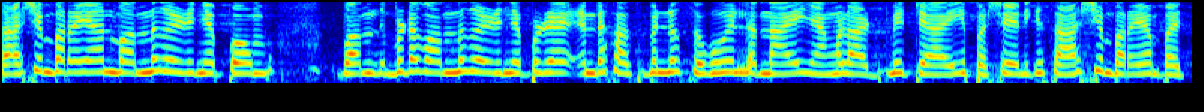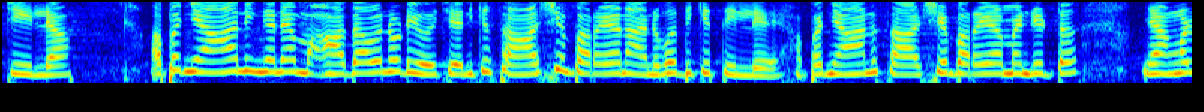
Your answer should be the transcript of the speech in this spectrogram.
സാക്ഷ്യം പറയാൻ വന്നു കഴിഞ്ഞപ്പം ഇവിടെ വന്നു കഴിഞ്ഞപ്പോഴേ എന്റെ ഹസ്ബൻഡിന് സുഖമില്ലെന്നായി ഞങ്ങൾ അഡ്മിറ്റായി പക്ഷേ എനിക്ക് സാക്ഷ്യം പറയാൻ പറ്റിയില്ല. അപ്പം ഞാനിങ്ങനെ മാതാവിനോട് ചോദിച്ചു എനിക്ക് സാക്ഷ്യം പറയാൻ അനുവദിക്കത്തില്ലേ? അപ്പം ഞാൻ സാക്ഷ്യം പറയാൻ വേണ്ടിയിട്ട് ഞങ്ങൾ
